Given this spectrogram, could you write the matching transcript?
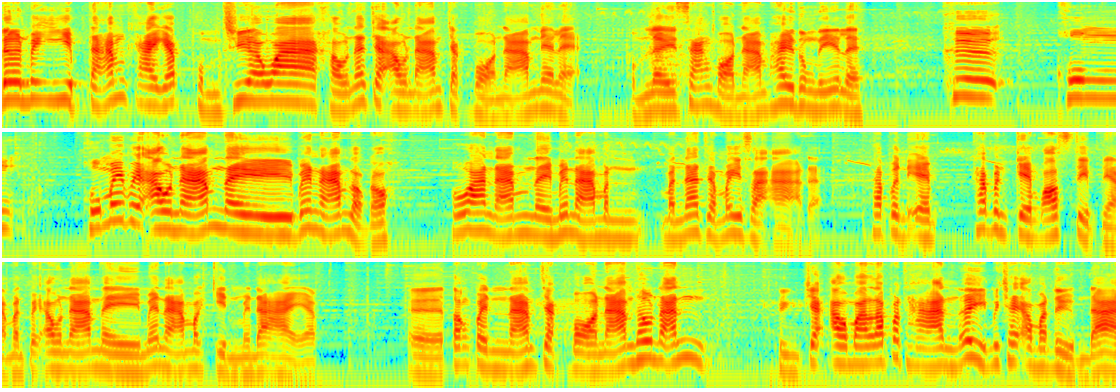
เดินไปหยิบน้ำใครครับ ผมเชื่อว่าเขาน่าจะเอาน้ำจากบ่อน้ำเนี่ยแหละ ผมเลยสร้างบ่อน้ำให้ตรงนี้เลย คือคงคงไม่ไปเอาน้ำในแม่น้ำหรอกเนาะเพราะว่าน้ำในแม่น้ำมันมันน่าจะไม่สะอาดอะถ้าเป็นเอมถ้าเป็นเกมออสติปเนี่ยมันไปเอาน้ำในแม่น้ำมากินไม่ได้ครับเออต้องเป็นน้ำจากบ่อน้ำเท่านั้น ถึงจะเอามารับประทานเอ้ยไม่ใช่เอามาดื่มได้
